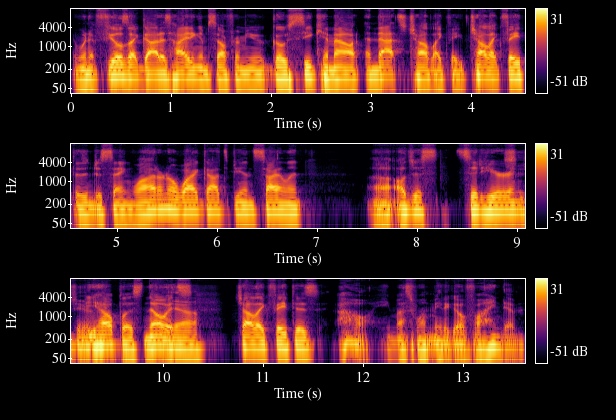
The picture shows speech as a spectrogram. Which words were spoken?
when it feels like God is hiding himself from you, go seek him out. And that's childlike faith. Childlike faith isn't just saying, well, I don't know why God's being silent. Uh, I'll just sit here and Sit be helpless. No, it's Yeah. childlike faith is, oh, he must want me to go find him.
